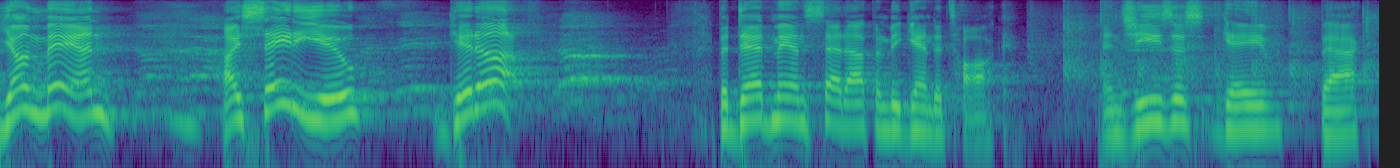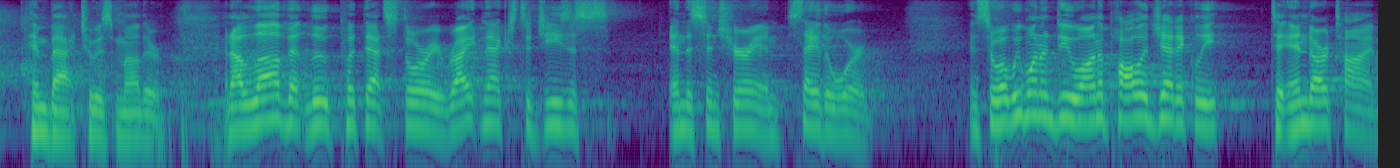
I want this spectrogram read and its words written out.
Young man, I say to you, get up. The dead man sat up and began to talk. And Jesus gave back him back to his mother. And I love that Luke put that story right next to Jesus and the centurion say the word. And so, what we want to do unapologetically to end our time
